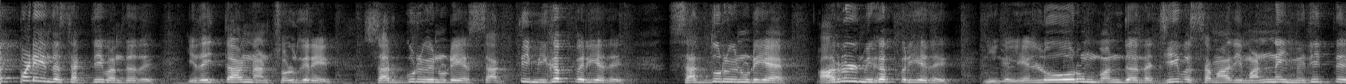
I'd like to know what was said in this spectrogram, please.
எப்படி இந்த சக்தி வந்தது? இதைத்தான் நான் சொல்கிறேன். சர்க்குருவினுடைய சக்தி மிகப்பெரியது. சத்குருவினுடைய அருள் மிகப்பெரியது. நீங்கள் எல்லோரும் வந்து அந்த ஜீவ சமாதி மண்ணை மிதித்து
